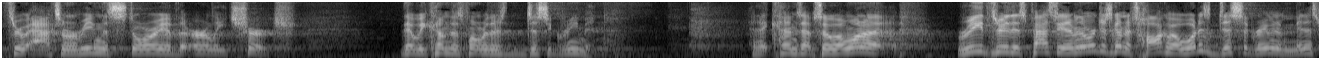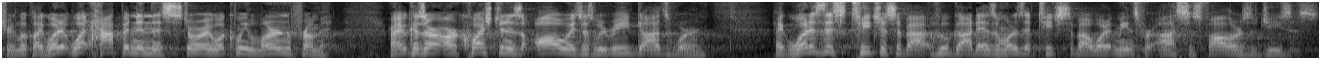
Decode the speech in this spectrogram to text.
through Acts, and we're reading the story of the early church, that we come to this point where there's disagreement. And it comes up. So, I want to read through this passage, and then we're just going to talk about what does disagreement in ministry look like? What, what happened in this story? What can we learn from it? Right? Because our, our question is always, as we read God's word, like, what does this teach us about who God is, and what does it teach us about what it means for us as followers of Jesus?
